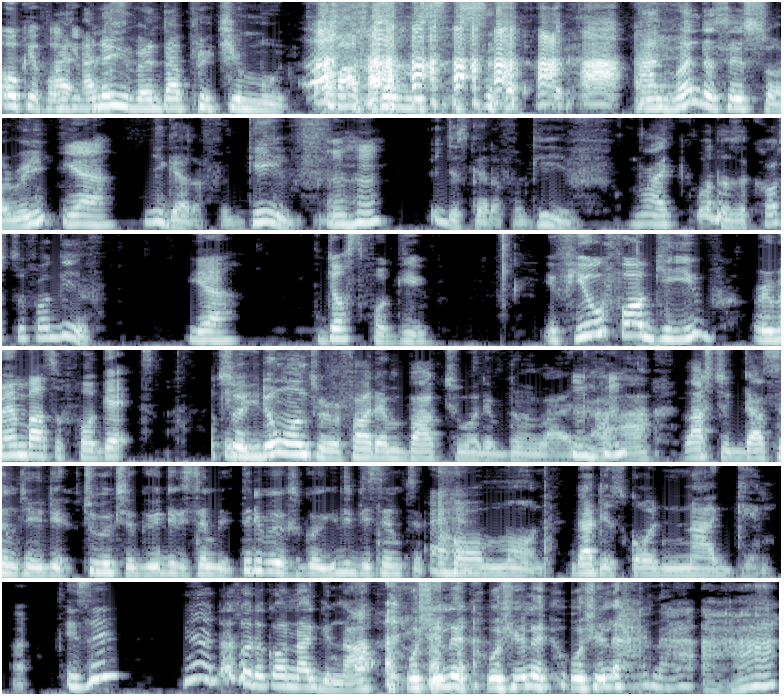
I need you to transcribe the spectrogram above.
Okay, I, forgiveness. I know you've entered preaching mode. Past promises. and when they say sorry, Yeah. you gotta forgive. Mm-hmm. You just gotta forgive. Like, what does it cost to forgive? Yeah. Just forgive. If you forgive, remember to forget. So you don't want to refer them back to what they've done. Like, Mm-hmm. uh-uh, last week that same thing you did. Two weeks ago you did the same thing. Three weeks ago you did the same thing. Uh-huh. Come on, that is called nagging. Is it? Yeah, that's what they call nagging now. Oshele, Oshele, Oshele. ah, nah, ah.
